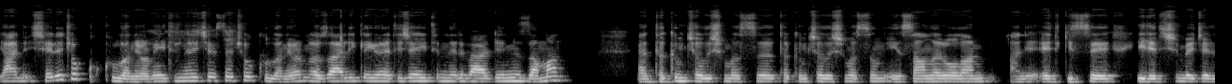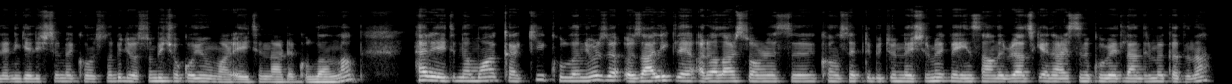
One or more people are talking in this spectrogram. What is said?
Yani şeyde çok kullanıyorum, eğitimlerin içerisinde çok kullanıyorum. Özellikle yönetici eğitimleri verdiğimiz zaman yani takım çalışması, takım çalışmasının insanlara olan hani etkisi, iletişim becerilerini geliştirmek konusunda biliyorsun birçok oyun var eğitimlerde kullanılan. Her eğitimde muhakkak ki kullanıyoruz ve özellikle aralar sonrası konsepti bütünleştirmek ve insanları birazcık enerjisini kuvvetlendirmek adına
